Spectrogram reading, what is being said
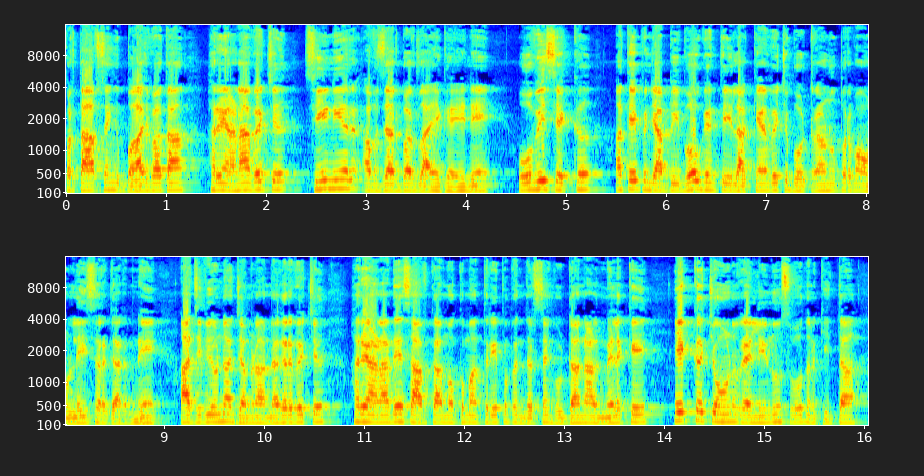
ਪ੍ਰਤਾਪ ਸਿੰਘ ਬਾਜਵਾ ਤਾਂ ਹਰਿਆਣਾ ਵਿੱਚ ਸੀਨੀਅਰ ਅਬਜ਼ਰਵਰ ਲਾਏ ਗਏ ਨੇ। ਉਹ ਵੀ ਸਿੱਖ ਅਤੇ ਪੰਜਾਬੀ ਬਹੁਗਿਣਤੀ ਇਲਾਕਿਆਂ ਵਿੱਚ ਵੋਟਰਾਂ ਨੂੰ ਭਰਮਾਉਣ ਲਈ ਸਰਗਰਮ ਨੇ। ਅੱਜ ਵੀ ਉਹਨਾਂ ਜਮਨਾ ਨਗਰ ਵਿੱਚ ਹਰਿਆਣਾ ਦੇ ਸਾਬਕਾ ਮੁੱਖ ਮੰਤਰੀ ਭੁਪਿੰਦਰ ਸਿੰਘ ਹੁੱਡਾ ਨਾਲ ਮਿਲ ਕੇ ਇੱਕ ਚੋਣ ਰੈਲੀ ਨੂੰ ਸੰਬੋਧਨ ਕੀਤਾ।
